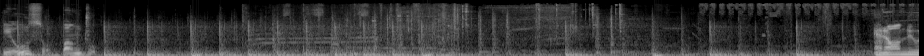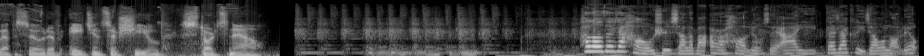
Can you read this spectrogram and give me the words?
有所帮助。An all new episode of Agents of S.H.I.E.L.D. starts now. Hello，大家好，我是小喇叭二号六岁阿姨，大家可以叫我老六。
